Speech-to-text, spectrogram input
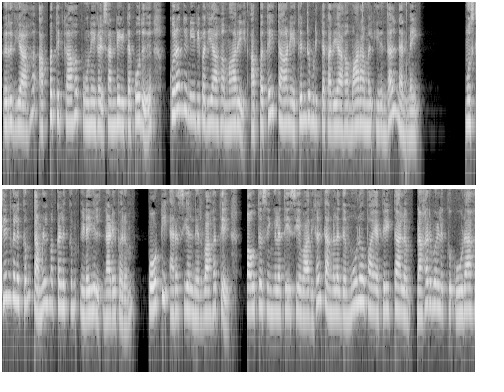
இறுதியாக அப்பத்திற்காக பூனைகள் சண்டையிட்ட போது குரங்கு நீதிபதியாக மாறி அப்பத்தை தானே தின்று முடித்த கதையாக மாறாமல் இருந்தால் நன்மை. முஸ்லிம்களுக்கும் தமிழ் மக்களுக்கும் இடையில் நடைபெறும் போட்டி அரசியல் நிர்வாகத்தில் பௌத்த சிங்கள தேசியவாதிகள் தங்களது மூலோபாய பிரித்தாளும் நகர்வுகளுக்கு ஊடாக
